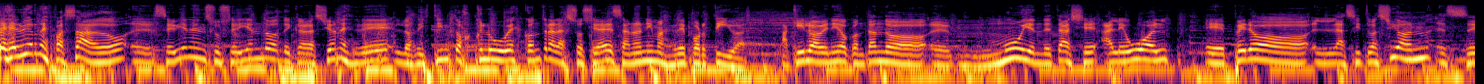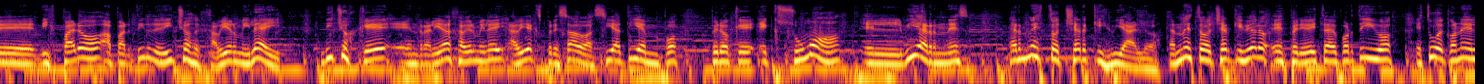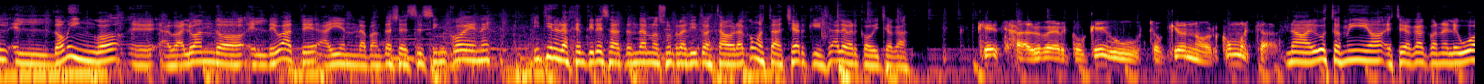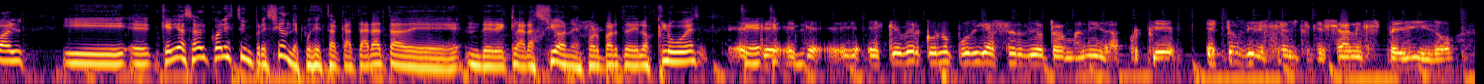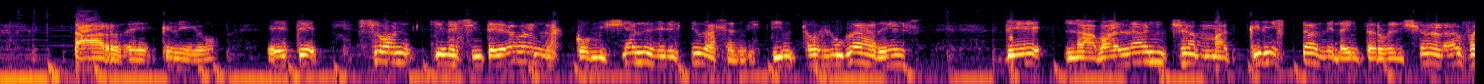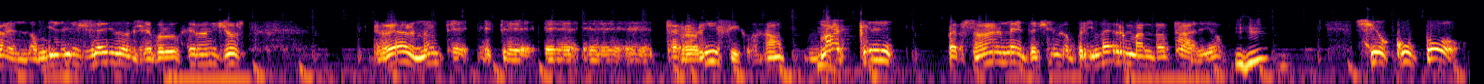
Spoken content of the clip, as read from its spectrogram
Desde el viernes pasado eh, se vienen sucediendo declaraciones de los distintos clubes contra las sociedades anónimas deportivas. Aquí lo ha venido contando eh, muy en detalle Ale Wall, eh, pero la situación se disparó a partir de dichos de Javier Milei. Dichos que en realidad Javier Milei había expresado hacía tiempo, pero que exhumó el viernes Ernesto Cherkis Vialo. Ernesto Cherkis Vialo es periodista deportivo. Estuve con él el domingo eh, evaluando el debate ahí en la pantalla de C5N y tiene la gentileza de atendernos un ratito a esta hora. ¿Cómo estás, Cherkis? Ale Berkovich acá. ¿Qué tal, Berco? Qué gusto, qué honor. ¿Cómo estás? No, el gusto es mío. Estoy acá con Ale Wall. Y eh, quería saber cuál es tu impresión después de esta catarata de, declaraciones por parte de los clubes. Es que, es, que, Berco no podía ser de otra manera, porque estos dirigentes que se han expedido tarde, creo, este, son quienes integraban las comisiones directivas en distintos lugares de la avalancha macrista de la intervención a la AFA en el 2016, donde se produjeron hechos realmente este, eh, eh, terroríficos, ¿no? Macri, personalmente, siendo primer mandatario, se ocupó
